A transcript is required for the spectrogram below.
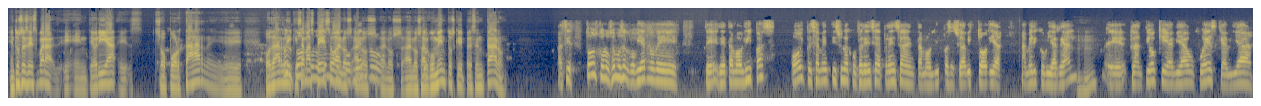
Entonces es para, e, en teoría, soportar eh, o darle quizá más peso a los, a los, a los, a los argumentos que presentaron. Así es. Todos conocemos el gobierno de, de, Tamaulipas. Hoy precisamente hizo una conferencia de prensa en Tamaulipas, en Ciudad Victoria, Américo Villarreal. Eh, planteó que había un juez que había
